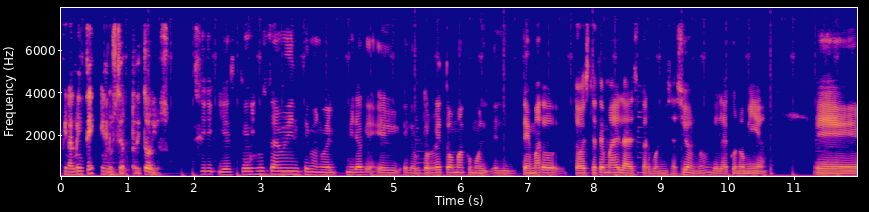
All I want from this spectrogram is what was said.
finalmente en los territorios. Sí, y es que justamente, Manuel, mira que el, el autor retoma como el, tema, todo, este tema de la descarbonización, ¿no? de la economía, eh,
